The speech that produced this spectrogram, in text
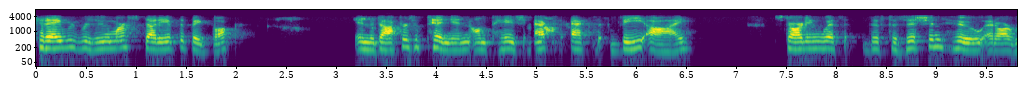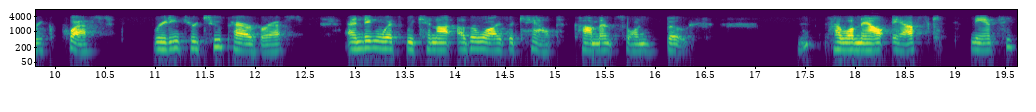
Today we resume our study of the Big Book in the doctor's opinion on page XXVI, starting with the physician who, at our request, reading through two paragraphs, ending with we cannot otherwise account, comments on both. I will now ask Nancy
